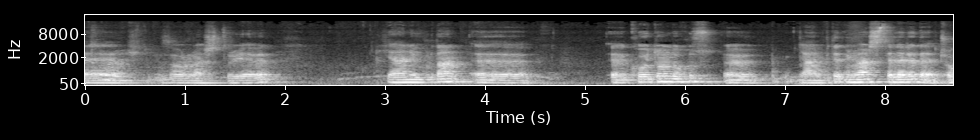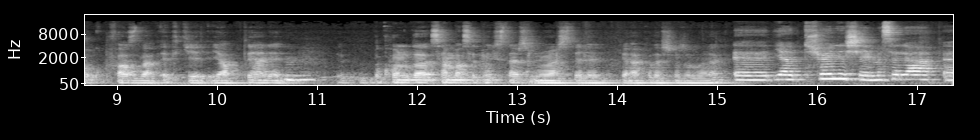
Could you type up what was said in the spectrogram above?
e, Zorlaştırıyor. zorlaştırıyor evet. Yani buradan e, e, Covid-19 e, yani bir de üniversitelere de çok fazla etki yaptı. Yani Hı hı. Bu konuda sen bahsetmek istersin üniversiteli bir arkadaşımız olarak. Ee, ya şöyle şey mesela e,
